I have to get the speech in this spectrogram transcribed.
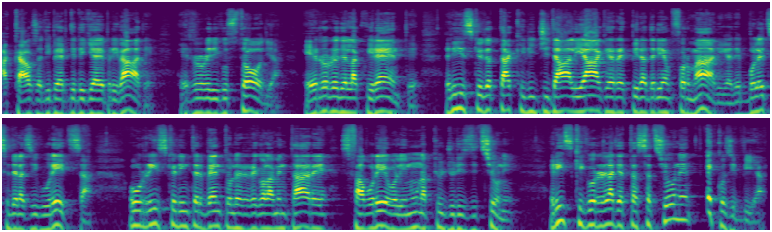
a causa di perdite di chiave private, errore di custodia, errore dell'acquirente, rischio di attacchi digitali, hacker e pirateria informatica, debolezze della sicurezza, o un rischio di intervento regolamentare sfavorevole in una o più giurisdizioni, rischi correlati a tassazione e così via.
